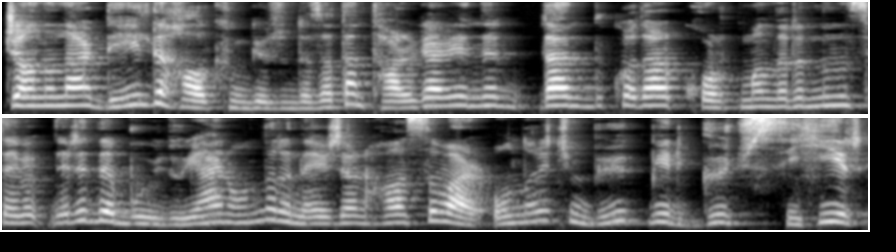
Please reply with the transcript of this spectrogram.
canlılar değildi halkın gözünde. Zaten Targaryenlerden bu kadar korkmalarının sebepleri de buydu. Yani onların ejderhası var. Onlar için büyük bir güç, sihir,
